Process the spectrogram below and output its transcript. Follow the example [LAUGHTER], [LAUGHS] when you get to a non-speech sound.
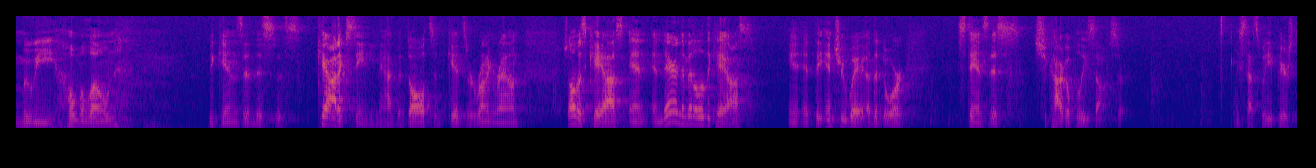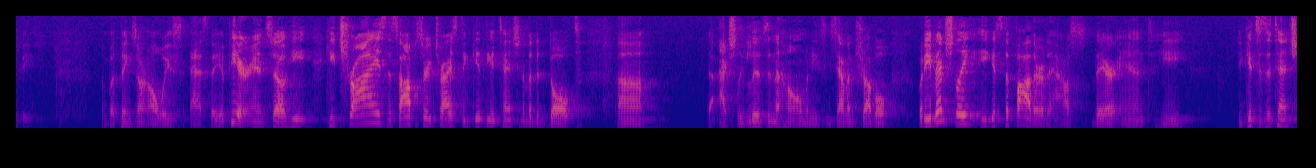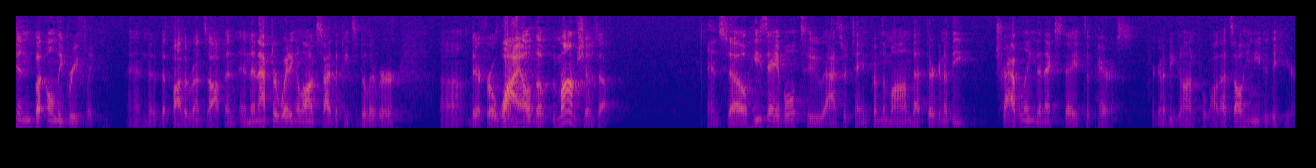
The movie Home Alone begins in this, this chaotic scene. You have adults and kids are running around. There's all this chaos, and, and there in the middle of the chaos, in, at the entryway of the door, stands this Chicago police officer. At least that's what he appears to be. But things aren't always as they appear. And so he, he tries, this officer, he tries to get the attention of an adult uh, that actually lives in the home, and he's, he's having trouble. But eventually, he gets the father of the house there, and he, he gets his attention, but only briefly. And the, the father runs off. And, and then after waiting alongside the pizza deliverer uh, there for a while, the, the mom shows up. And so he's able to ascertain from the mom that they're going to be traveling the next day to Paris. They're going to be gone for a while. That's all he needed to hear.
